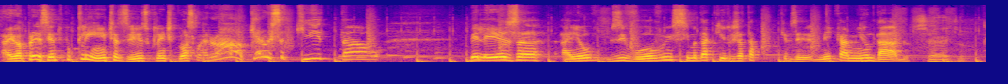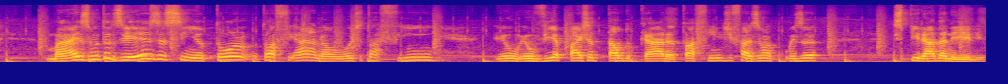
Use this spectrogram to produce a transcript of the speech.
Aí eu apresento pro cliente, às vezes, o cliente gosta, mas, ah, oh, quero isso aqui e tal. Beleza. Aí eu desenvolvo em cima daquilo, já tá, quer dizer, meio caminho andado. Certo. Mas muitas vezes, assim, eu tô, tô afim. Ah, não, hoje eu tô afim. Eu, eu vi a página tal do cara, eu tô afim de fazer uma coisa inspirada nele.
